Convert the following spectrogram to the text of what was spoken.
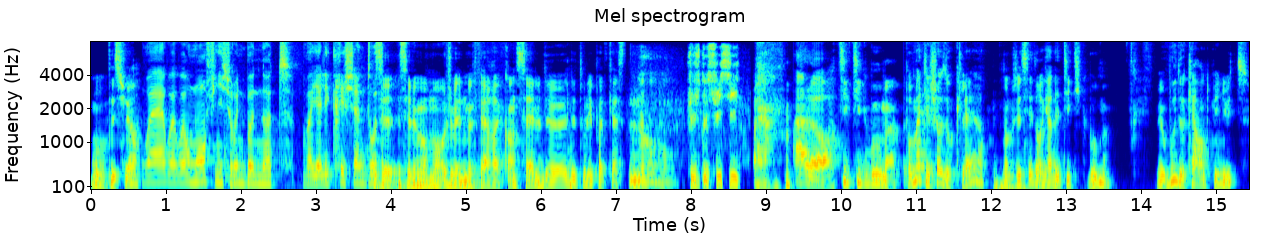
Oh, t'es sûr Ouais, ouais, ouais, au moins on finit sur une bonne note. On va y aller crescendo. C'est c'est le moment où je vais me faire cancel de, de tous les podcasts. Non, juste de celui-ci. Alors, Tic Tic Boom. Pour mettre les choses au clair, donc j'ai essayé de regarder Tic Tic Boom, mais au bout de 40 minutes,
